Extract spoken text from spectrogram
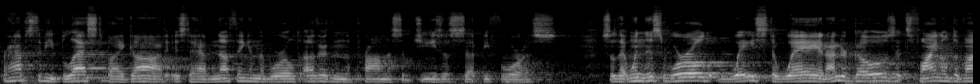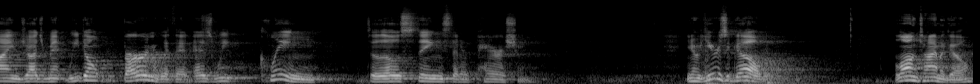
Perhaps to be blessed by God is to have nothing in the world other than the promise of Jesus set before us. So that when this world wastes away and undergoes its final divine judgment, we don't burn with it as we cling to those things that are perishing. You know, years ago, a long time ago,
